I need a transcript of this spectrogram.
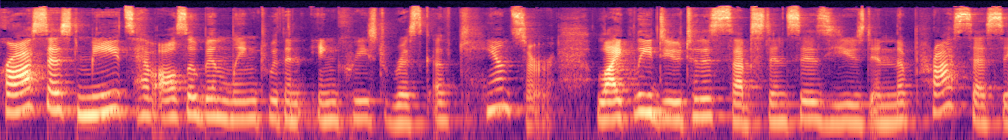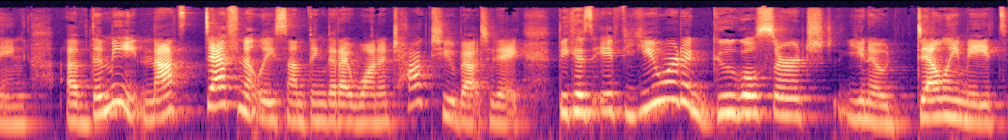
Processed meats have also been linked with an increased risk of cancer, likely due to the substances used in the processing of the meat. And that's definitely something that I want to talk to you about today because if you were to Google search, you know, deli meats,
